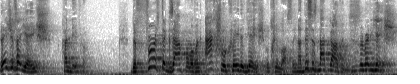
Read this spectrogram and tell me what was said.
Reishis HaYesh HaNivra. The first example of an actual created Yesh, Utchilasa. Now this is not godliness, this is already Yesh.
